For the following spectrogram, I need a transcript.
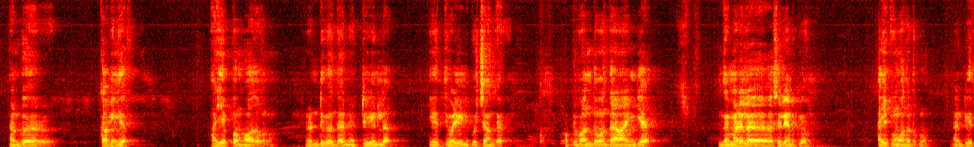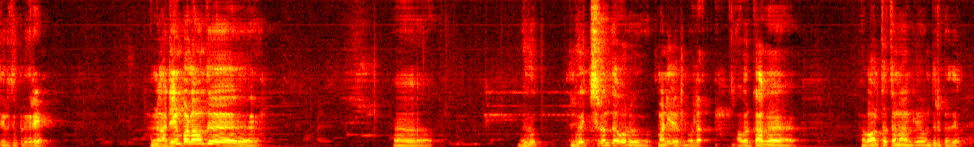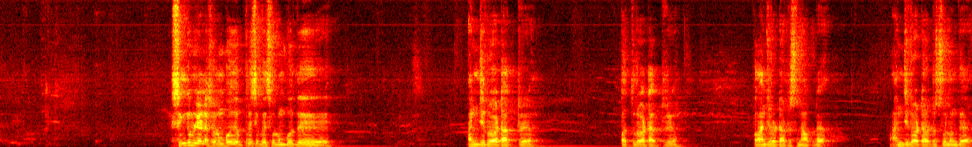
நண்பர் கவிஞர். ஐயப்ப மாதவனும். ரெண்டு பேரும் தான் என்னை ட்ரெயினில் ஏற்றி வழி அனுப்பி வச்சாங்க. அப்படி வந்தவன் தான் நான் இங்கே. இந்த மேடையில் செலியனுக்கும் ஐயப்ப மாதவனுக்கும் நன்றியை தெரிவித்துக் கொள்கிறேன். அண்ணா அஜயன் பாலா வந்து ஆஹ், மிக மிகச்சிறந்த ஒரு மனிதர் முதல்ல. அவருக்காக வாழ்த்தத்தை நான் இங்கே வந்திருக்குது சிங்கம்ல என்ன சொல்லும்போது பிரிசிபல் சொல்லும்போது அஞ்சு ரூபா டாக்டரு பத்து ரூபா டாக்டரு பாஞ்சு ரூபா டாக்டர் சொன்னாப்புல. அஞ்சு ரூபா டாக்டர் சொல்லுங்கள்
